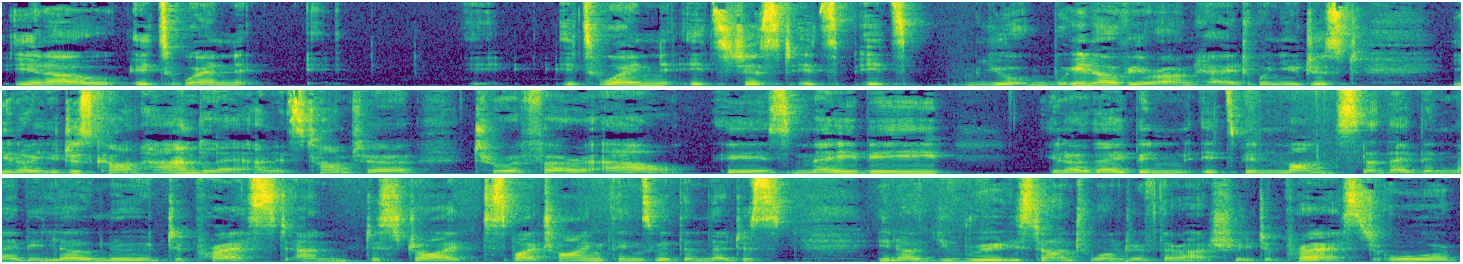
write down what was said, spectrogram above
you know it's when it's when it's just it's it's you're in over your own head when you just you know you just can't handle it and it's time to to refer it out is maybe you know they've been it's been months that they've been maybe low mood depressed and despite despite trying things with them they're just you know, you're really starting to wonder if they're actually depressed or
